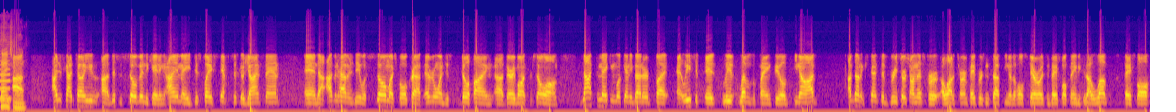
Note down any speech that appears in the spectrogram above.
Thanks, Uh, man. I just got to tell you, uh, this is so vindicating. I am a displaced San Francisco Giants fan, and uh, I've been having to deal with so much bull crap. Everyone just vilifying uh, Barry Bonds for so long. Not to make him look any better, but at least it, it le- levels the playing field. You know, I've I've done extensive research on this for a lot of term papers and stuff. You know, the whole steroids and baseball thing because I love baseball,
